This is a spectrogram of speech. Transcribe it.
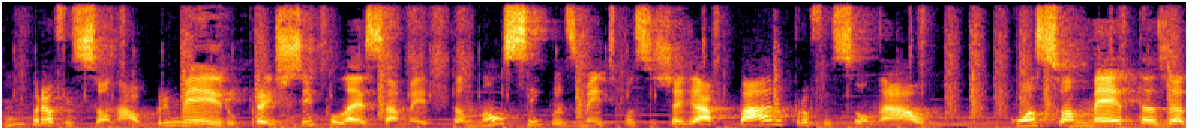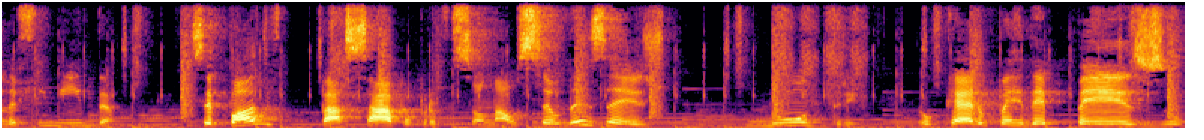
um profissional primeiro para estipular essa meta. Então, não simplesmente você chegar para o profissional com a sua meta já definida. Você pode passar para o profissional o seu desejo. Nutre, eu quero perder peso,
